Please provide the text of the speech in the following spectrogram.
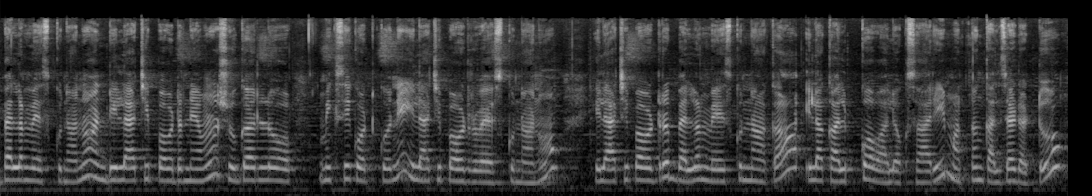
బెల్లం వేసుకున్నాను. అండ్ ఇలాచీ పౌడర్ని ఏమో షుగర్లో మిక్సీ కొట్టుకొని ఇలాచీ పౌడర్ వేసుకున్నాను. ఇలాచీ పౌడర్ బెల్లం వేసుకున్నాక ఇలా కలుపుకోవాలి ఒకసారి మొత్తం కలిసేటట్టు.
